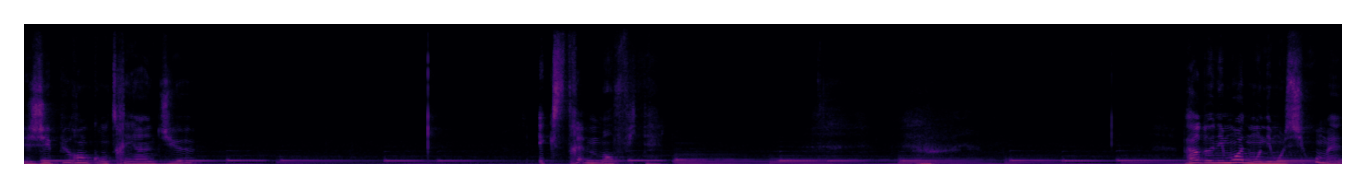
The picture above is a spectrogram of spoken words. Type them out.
j'ai pu rencontrer un Dieu extrêmement fidèle. Pardonnez-moi de mon émotion, mais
